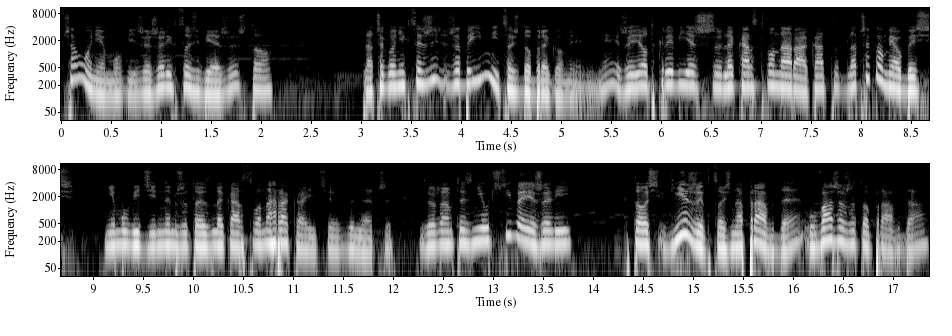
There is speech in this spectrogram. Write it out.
czemu nie mówisz? Jeżeli w coś wierzysz, to Dlaczego nie chcesz, żeby inni coś dobrego mieli, nie? Jeżeli odkrywiesz lekarstwo na raka, to dlaczego miałbyś nie mówić innym, że to jest lekarstwo na raka i cię wyleczy? Więc uważam, to jest nieuczciwe, jeżeli ktoś wierzy w coś naprawdę, uważa, że to prawda,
